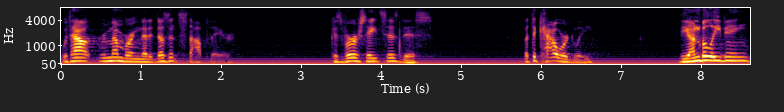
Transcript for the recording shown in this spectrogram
without remembering that it doesn't stop there. Because verse 8 says this But the cowardly, the unbelieving,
